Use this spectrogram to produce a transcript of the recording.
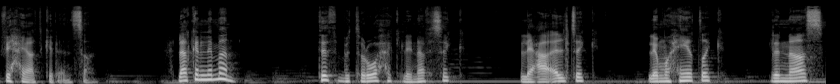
في حياة كل إنسان لكن لمن؟ تثبت روحك لنفسك لعائلتك لمحيطك للناس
